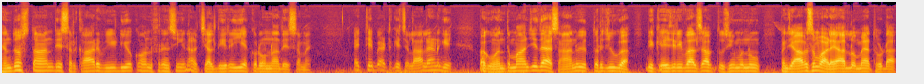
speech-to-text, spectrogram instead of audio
ਹਿੰਦੁਸਤਾਨ ਦੀ ਸਰਕਾਰ ਵੀਡੀਓ ਕਾਨਫਰੈਂਸਿੰਗ ਨਾਲ ਚੱਲਦੀ ਰਹੀ ਹੈ ਕਰੋਨਾ ਦੇ ਸਮੇਂ। ਇੱਥੇ ਬੈਠ ਕੇ ਚਲਾ ਲੈਣਗੇ। ਭਗਵੰਤ ਮਾਨ ਜੀ ਦਾ ਅਹਿਸਾਨ ਵੀ ਉਤਰ ਜੂਗਾ ਵੀ ਕੇਜਰੀਵਾਲ ਸਾਹਿਬ, ਤੁਸੀਂ ਮੈਨੂੰ ਪੰਜਾਬ ਸੰਭਾਲਿਆ। ਲਓ, ਮੈਂ ਤੁਹਾਡਾ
